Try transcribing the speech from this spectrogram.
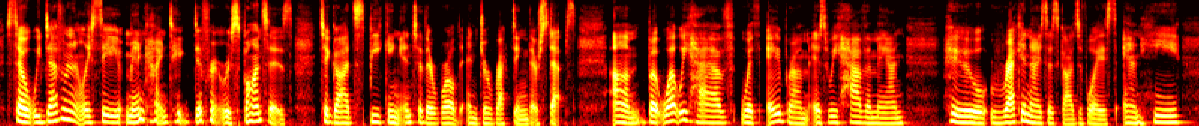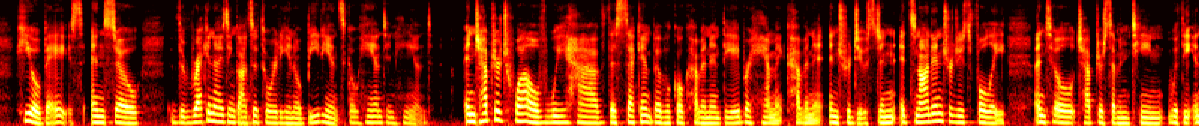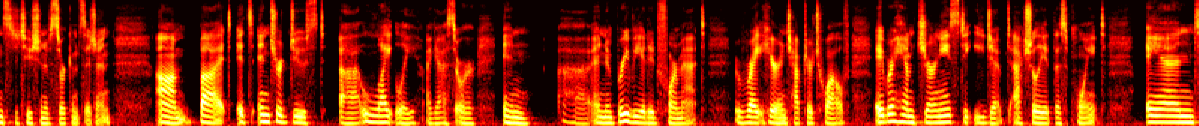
So we definitely see mankind take different responses to God speaking into their world and directing their steps. Um, but what we have with Abram is we have a man who recognizes God's voice and he he obeys. And so the recognizing God's authority and obedience go hand in hand. In chapter 12, we have the second biblical covenant, the Abrahamic covenant, introduced. And it's not introduced fully until chapter 17 with the institution of circumcision. Um, but it's introduced uh, lightly, I guess, or in uh, an abbreviated format right here in chapter 12. Abraham journeys to Egypt, actually, at this point. And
